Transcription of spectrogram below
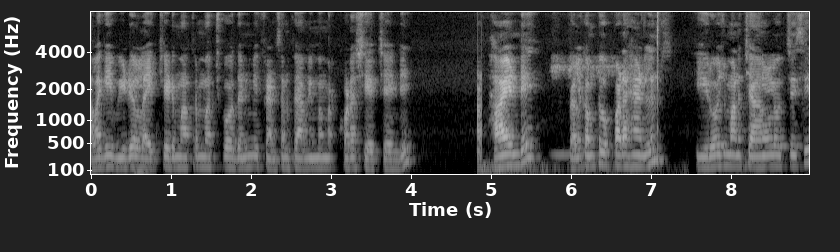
అలాగే ఈ వీడియో లైక్ చేయడం మాత్రం మర్చిపోవద్దండి. మీ ఫ్రెండ్స్ అండ్ ఫ్యామిలీ మెంబర్ కూడా షేర్ చేయండి. హాయ్ అండి. Welcome to Uppada handlooms. ఈరోజు మన ఛానల్లో వచ్చేసి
